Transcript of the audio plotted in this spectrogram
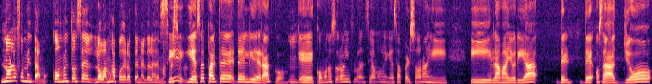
no lo fomentamos, ¿cómo entonces lo vamos a poder obtener de las demás personas? Sí, y eso es parte del liderazgo, que cómo nosotros influenciamos en esas personas y y la mayoría del, de, o sea, yo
